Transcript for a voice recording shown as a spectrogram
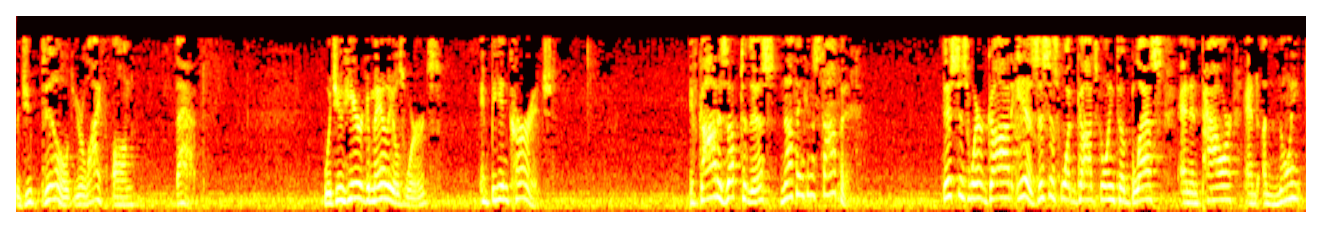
Would you build your life on that? Would you hear Gamaliel's words and be encouraged? If God is up to this, nothing can stop it. This is where God is. This is what God's going to bless and empower and anoint.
